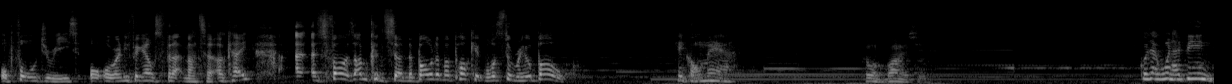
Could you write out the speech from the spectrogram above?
or forgeries or, or anything else for that matter, okay? A- As far as I'm concerned, the bowl in my pocket was the real bowl. 你讲咩啊？佢唔关你事。嗰只碗喺边？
